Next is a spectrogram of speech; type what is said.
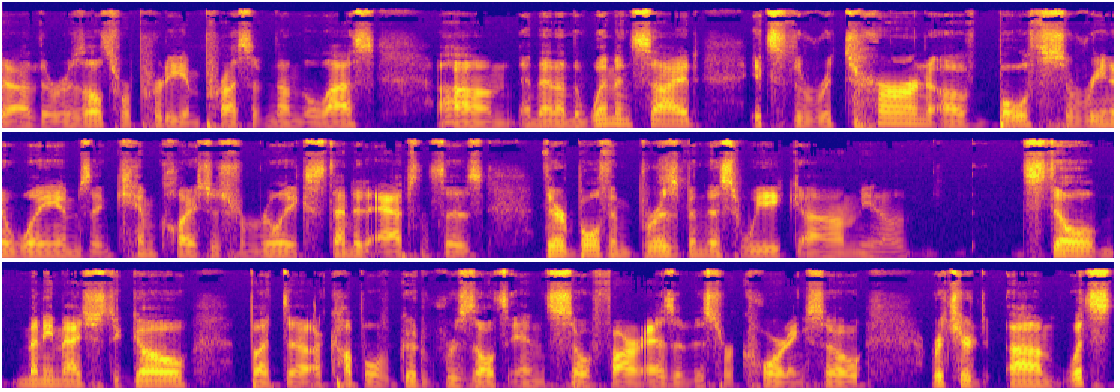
uh, the results were pretty impressive nonetheless. Um, and then on the women's side, it's the return of both Serena Williams and Kim Clijsters from really extended absences. They're both in Brisbane this week. Um, you know, still many matches to go, but uh, a couple of good results in so far as of this recording. So Richard, um, let's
